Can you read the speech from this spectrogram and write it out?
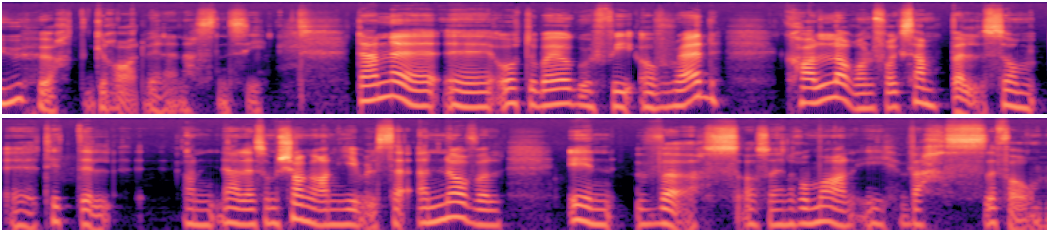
uhørt grad, vil jeg nesten si. Denne eh, Autobiography of Red kaller hun f.eks. som eh, tittel eller som sjangerangivelse A Novel in Verse, altså en roman i verseform.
